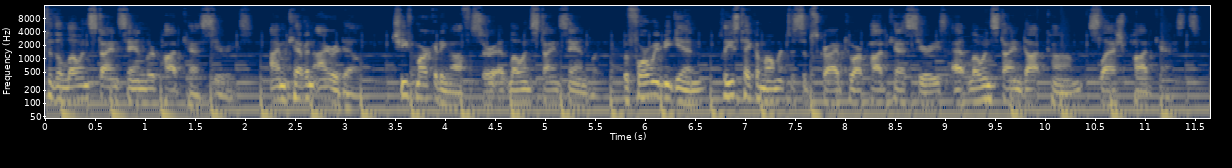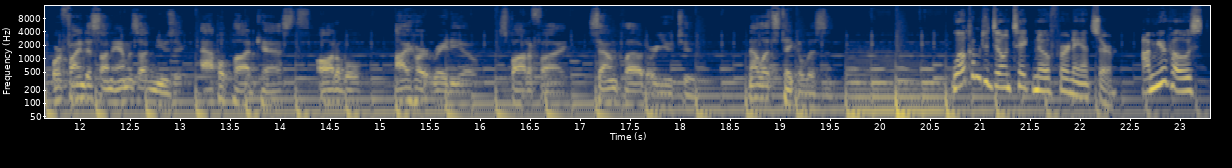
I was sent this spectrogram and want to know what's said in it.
to the Lowenstein Sandler podcast series. I'm Kevin Iredell, Chief Marketing Officer at Lowenstein Sandler. Before we begin, please take a moment to subscribe to our podcast series at lowenstein.com slash podcasts or find us on Amazon Music, Apple Podcasts, Audible, iHeartRadio, Spotify, SoundCloud, or YouTube. Now let's take a listen. Welcome to Don't Take No for an Answer. I'm your host,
